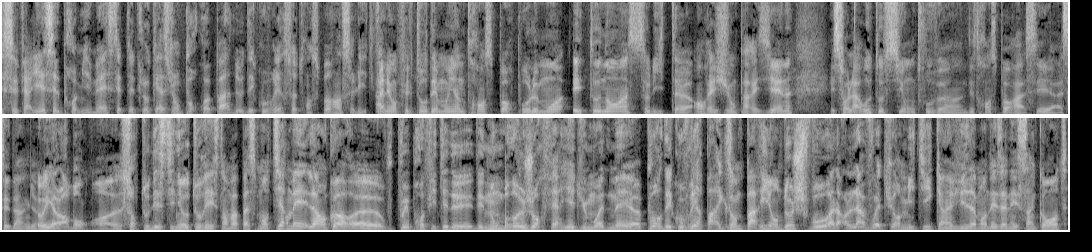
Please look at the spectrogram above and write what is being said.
c'est férié, c'est le 1er mai, c'est peut-être l'occasion, pourquoi pas, de découvrir ce transport insolite. Allez, on fait le tour des moyens de transport pour le moins étonnant, insolite euh, en région parisienne. Et sur la route aussi, on trouve euh, des transports assez, assez dingues. Oui, alors bon, euh, surtout destiné aux touristes, on va pas se mentir, mais là encore, euh, vous pouvez profiter des, des nombreux jours fériés du mois de mai euh, pour découvrir, par exemple, Paris en deux chevaux. Alors la voiture mythique, hein, évidemment des années 50.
